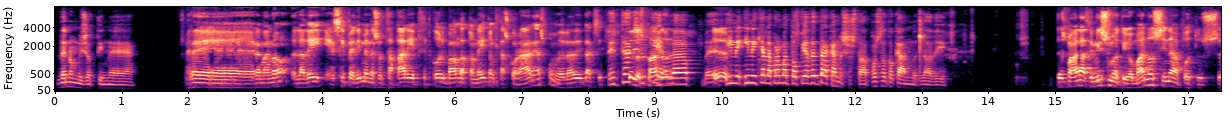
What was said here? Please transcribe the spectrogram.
δεν νομίζω ότι είναι. Ρε, ρε Μανώ, δηλαδή εσύ περίμενες ότι θα πάρει επιθετικό rebound από τον Νέιτον και θα σκοράρει, ας πούμε. Δηλαδή, εντάξει. Εντάξει, τέλος πάντων, αλλά ε, είναι, είναι και άλλα πράγματα τα οποία δεν τα έκανε σωστά. Πώς θα το κάνουμε δηλαδή; Τέλος πάντων, να θυμίσουμε ότι ο Μάνος είναι από τους ε,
